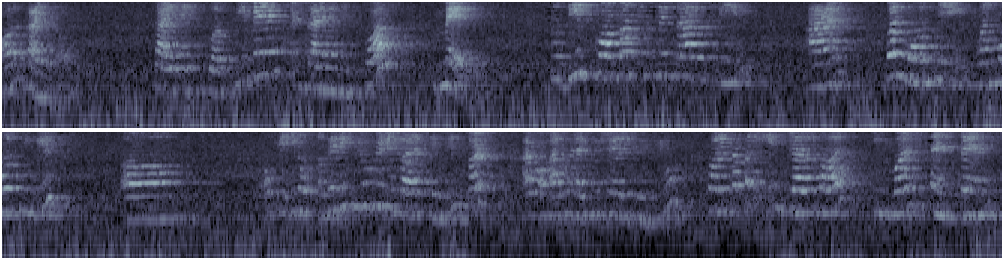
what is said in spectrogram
or keine. Keine is for female and keine is for male. So these common mistakes I have seen and one more thing, one more thing is uh, okay, you know, a very few videos I have seen this but I, I would like to share it with you. For example, in German, in one sentence,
